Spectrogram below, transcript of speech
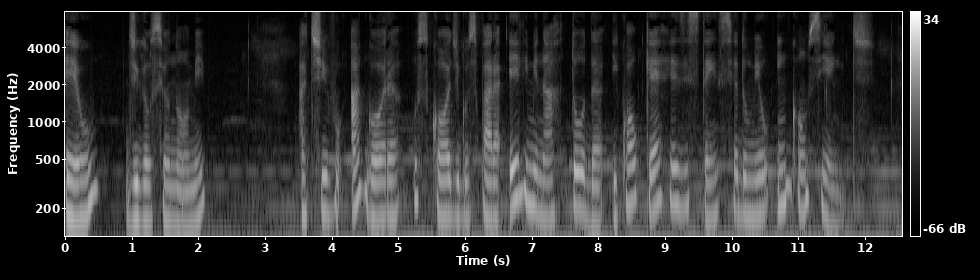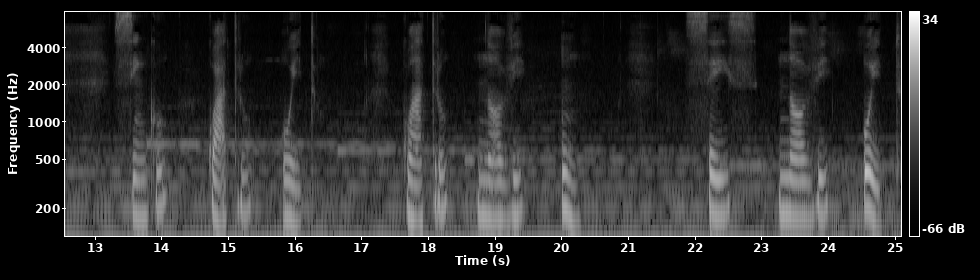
Eu, diga o seu nome, ativo agora os códigos para eliminar toda e qualquer resistência do meu inconsciente. 5, 4, 8, 4, 9, 1, 6, 9, 8,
